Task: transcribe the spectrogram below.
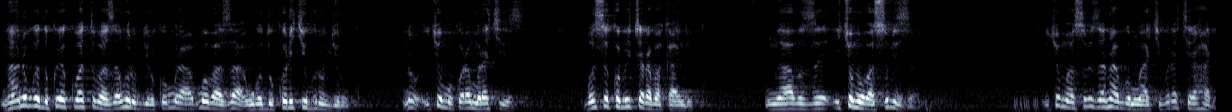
nta nubwo dukwiye kuba tubaza nk'urubyiruko mubaza ngo dukore iki nk'urubyiruko? No icyo mukora murakizi. Bose ko bicara bakandika. Mwabuze icyo mubasubiza. Icyo mubasubiza ntabwo mwakibura kirahari.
